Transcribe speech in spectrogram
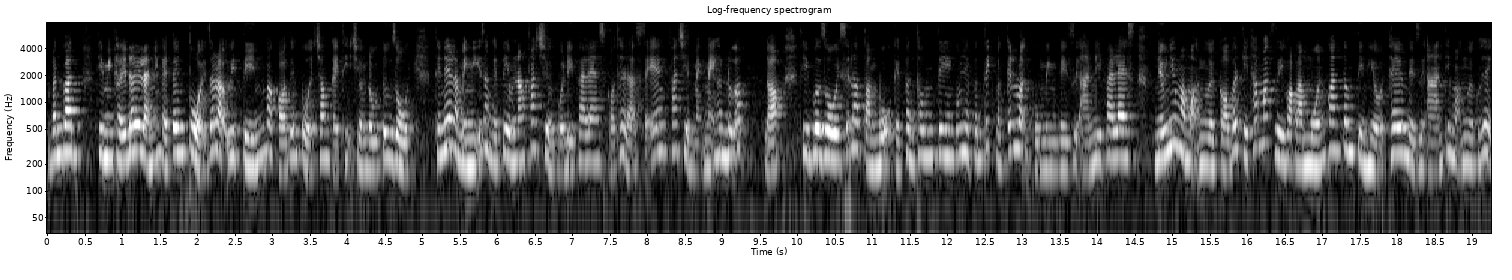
vân vân. Thì mình thấy đây là những cái tên tuổi rất là uy tín và có tên tuổi trong cái thị trường đầu tư rồi. Thế nên là mình nghĩ rằng cái tiềm năng phát triển của DeFi Lens có thể là sẽ phát triển mạnh mẽ hơn nữa. Đó. Thì vừa rồi sẽ là toàn bộ cái phần thông tin cũng như phân tích và kết luận của mình về dự án DeFi Lens. Nếu như mà mọi người có bất kỳ thắc mắc gì hoặc là muốn quan tâm tìm hiểu thêm về dự án thì mọi người có thể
